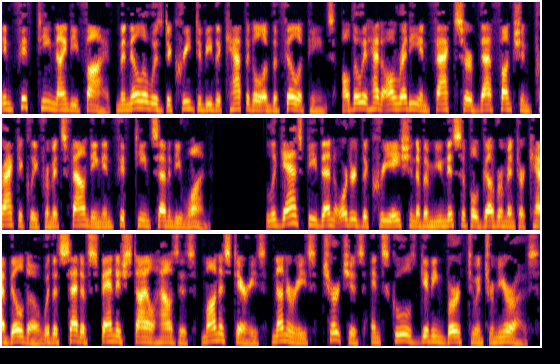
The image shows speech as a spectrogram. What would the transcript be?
In 1595, Manila was decreed to be the capital of the Philippines, although it had already in fact served that function practically from its founding in 1571. Legazpi then ordered the creation of a municipal government or cabildo with a set of Spanish-style houses, monasteries, nunneries, churches, and schools giving birth to intramuros.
